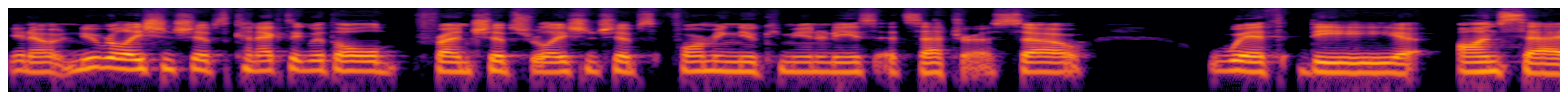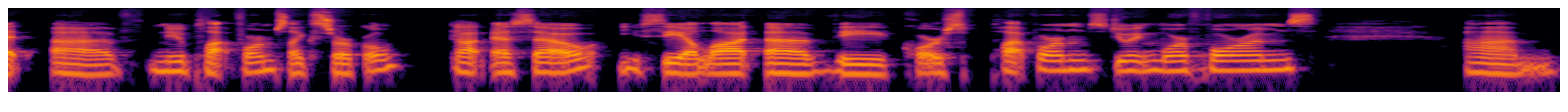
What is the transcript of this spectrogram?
you know, new relationships, connecting with old friendships, relationships, forming new communities, etc. So, with the onset of new platforms like Circle.so, you see a lot of the course platforms doing more forums. Um,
